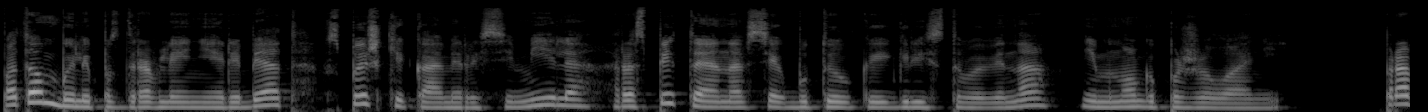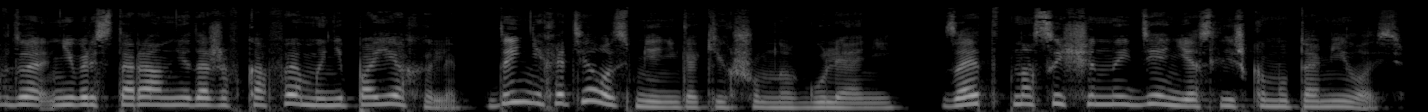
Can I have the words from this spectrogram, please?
Потом были поздравления ребят, вспышки камеры Семиля, распитая на всех бутылка игристого вина и много пожеланий. Правда, ни в ресторан, ни даже в кафе мы не поехали, да и не хотелось мне никаких шумных гуляний. За этот насыщенный день я слишком утомилась.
